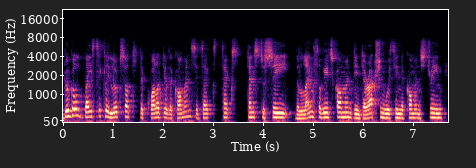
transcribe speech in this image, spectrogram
Google basically looks at the quality of the comments. It tends to see the length of each comment, the interaction within the comment stream,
